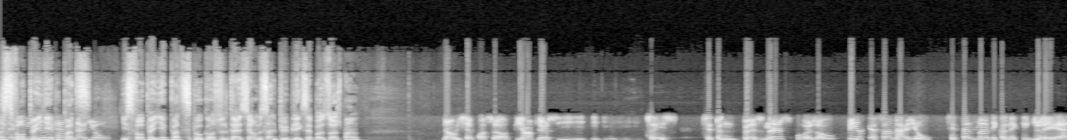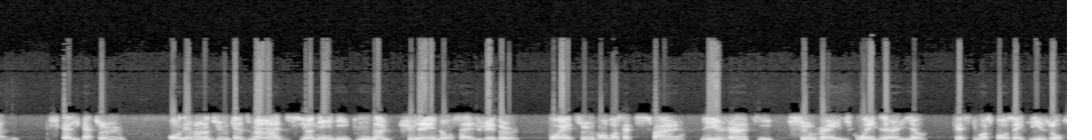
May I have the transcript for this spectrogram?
ils se font payer pour participer. Ils se font payer pour participer aux consultations, mais ça, le public, c'est pas ça, je pense. Non, il sait pas ça. Puis en plus, il, il- il- tu sais, c'est une business pour eux autres. Pire que ça, Mario, c'est tellement déconnecté du réel, puis je caricature, on est rendu quasiment à additionner les plis dans le cul d'un ours à LG2 pour être sûr qu'on va satisfaire les gens qui surveillent du coin de l'œil, là, qu'est-ce qui va se passer avec les ours?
